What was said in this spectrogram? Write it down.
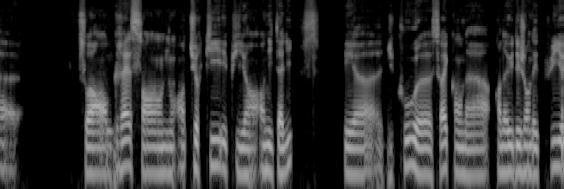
euh, soit en Grèce, en, Turquie et puis en, Italie. Et euh, du coup, c'est vrai qu'on a, on a eu des journées de pluie.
